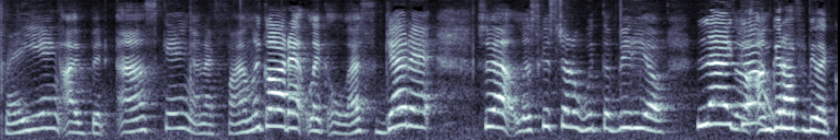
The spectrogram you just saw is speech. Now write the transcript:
praying, I've been asking, and I finally got it. Like, let's get it. So yeah, let's get started with the video. Let's So go. I'm gonna have to be like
